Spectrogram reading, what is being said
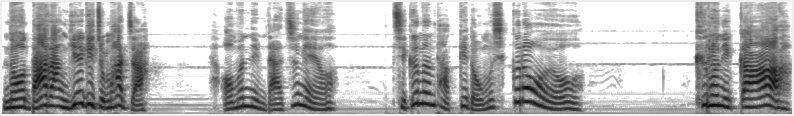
너 나랑 얘기 좀 하자. 어머님 나중에요. 지금은 밖이 너무 시끄러워요. 그러니까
